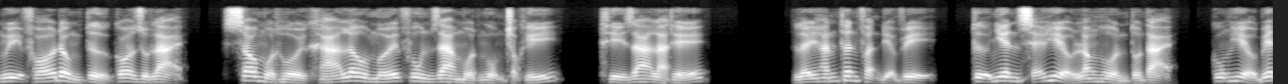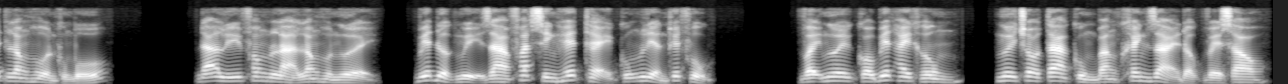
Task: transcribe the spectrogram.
Ngụy Phó đồng tử co rụt lại, sau một hồi khá lâu mới phun ra một ngụm trọc khí, thì ra là thế. Lấy hắn thân phận địa vị, tự nhiên sẽ hiểu long hồn tồn tại, cũng hiểu biết long hồn khủng bố. Đã Lý Phong là long hồn người, biết được ngụy gia phát sinh hết thể cũng liền thuyết phục. Vậy ngươi có biết hay không, ngươi cho ta cùng băng khanh giải độc về sau,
